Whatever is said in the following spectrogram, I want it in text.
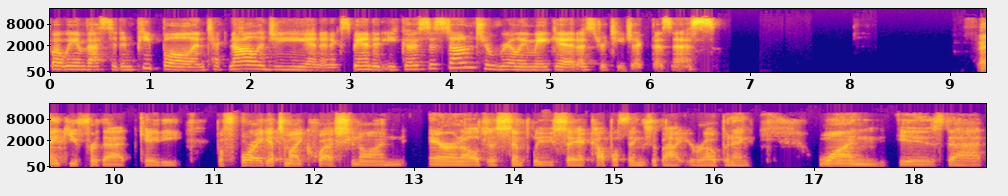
But we invested in people and technology and an expanded ecosystem to really make it a strategic business. Thank you for that, Katie. Before I get to my question on Erin, I'll just simply say a couple things about your opening. One is that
